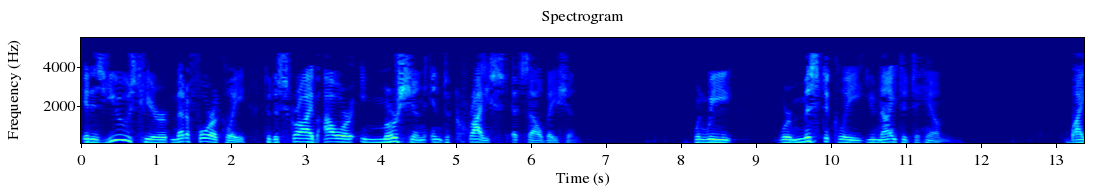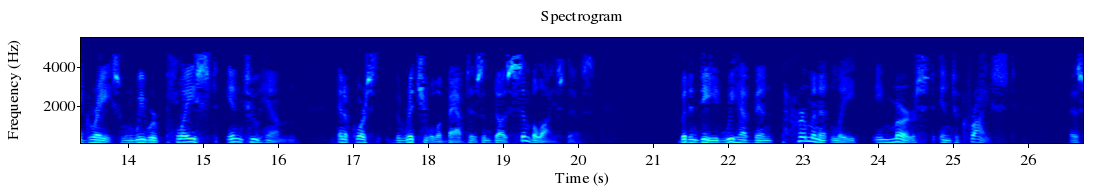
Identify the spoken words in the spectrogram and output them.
It is used here metaphorically to describe our immersion into Christ at salvation. When we were mystically united to Him by grace, when we were placed into Him. And of course, the ritual of baptism does symbolize this. But indeed, we have been permanently immersed into Christ. As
